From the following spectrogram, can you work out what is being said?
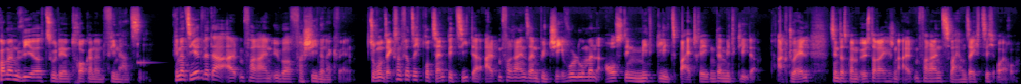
Kommen wir zu den trockenen Finanzen. Finanziert wird der Alpenverein über verschiedene Quellen. Zu rund 46 Prozent bezieht der Alpenverein sein Budgetvolumen aus den Mitgliedsbeiträgen der Mitglieder. Aktuell sind das beim österreichischen Alpenverein 62 Euro.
